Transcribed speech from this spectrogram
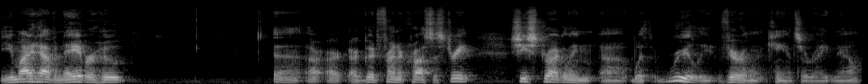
you might have a neighbor who, uh, our, our, good friend across the street, she's struggling uh, with really virulent cancer right now.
